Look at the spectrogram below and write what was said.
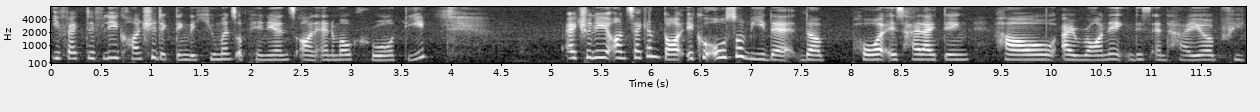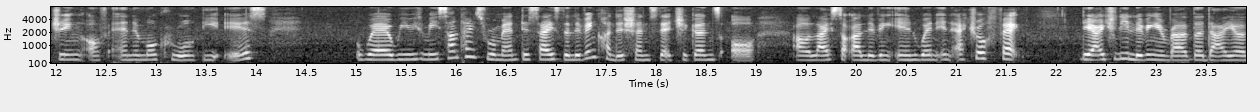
effectively contradicting the humans' opinions on animal cruelty. Actually, on second thought, it could also be that the poet is highlighting how ironic this entire preaching of animal cruelty is where we may sometimes romanticize the living conditions that chickens or our livestock are living in when in actual fact they are actually living in rather dire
